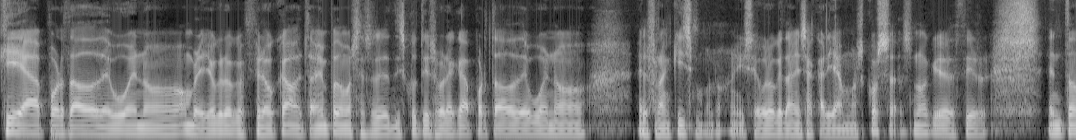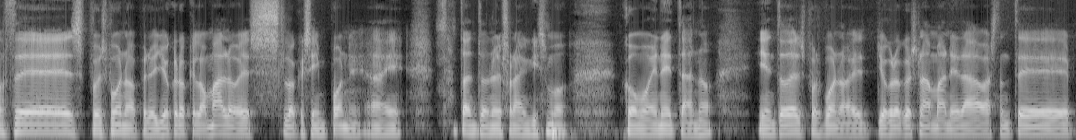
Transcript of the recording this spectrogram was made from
qué ha aportado de bueno. Hombre, yo creo que, pero claro, también podemos discutir sobre qué ha aportado de bueno el franquismo, ¿no? Y seguro que también sacaríamos cosas, ¿no? Quiero decir, entonces, pues bueno, pero yo creo que lo malo es lo que se impone ahí, tanto en el franquismo como en ETA, ¿no? Y entonces, pues bueno, eh, yo creo que es una manera bastante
